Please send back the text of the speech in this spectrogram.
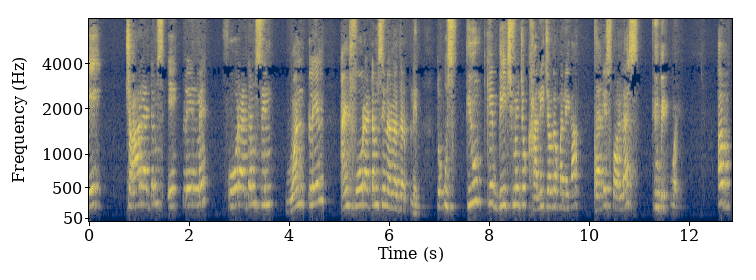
एक, चार एटम्स एक प्लेन में four atoms in one plane and four atoms in another plane तो उस क्यूब के बीच में जो खाली जगह बनेगा that is called as cubic void अब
